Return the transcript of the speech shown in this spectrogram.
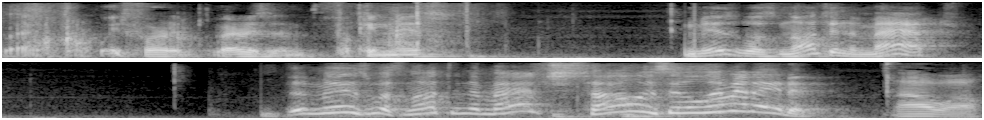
Wait, wait for it. Where is the fucking Miz? Miz was not in the match. The Miz was not in the match. Sal is eliminated. Oh well.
